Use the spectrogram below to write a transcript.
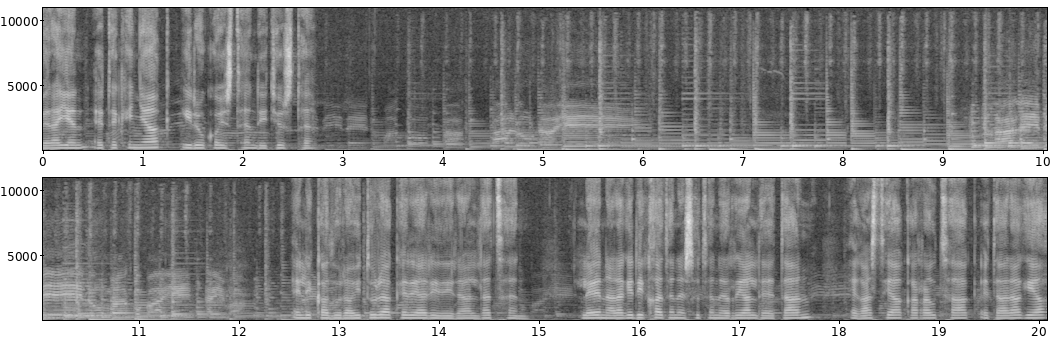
beraien etekinak irukoizten dituzte. Elikadura ohiturak ere ari dira aldatzen. Lehen aragirik jaten ez zuten herrialdeetan, hegaztiak, arrautzak eta aragia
